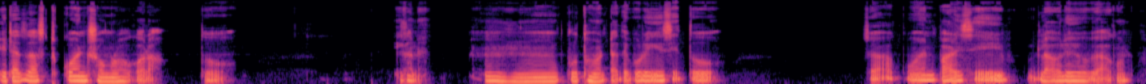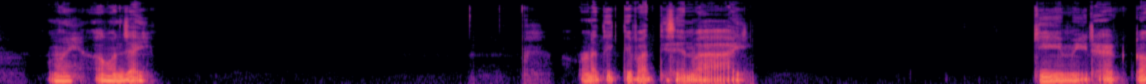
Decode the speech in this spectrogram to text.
এটা জাস্ট কয়েন সংগ্রহ করা। তো এখানে হুম প্রথমেরটাতে পড়ে গেছি তো। যা কয়েন পাইছি এইগুলা হলেই হবে এখন। নয়, এখন যাই। আপনারা দেখতে পাচ্ছেন ভাই। গেম এটা একটা?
